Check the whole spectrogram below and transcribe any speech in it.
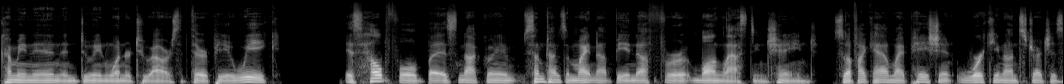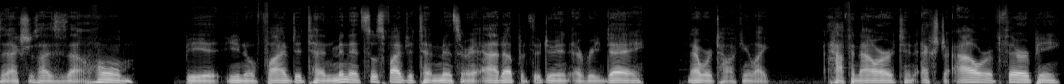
coming in and doing one or two hours of therapy a week is helpful, but it's not going, sometimes it might not be enough for long lasting change. So, if I can have my patient working on stretches and exercises at home, be it, you know, five to 10 minutes, those five to 10 minutes are going to add up if they're doing it every day. Now we're talking like half an hour to an extra hour of therapy.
